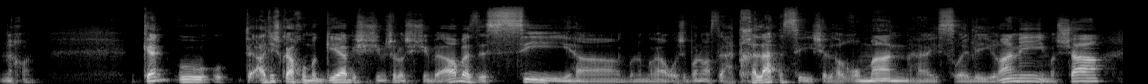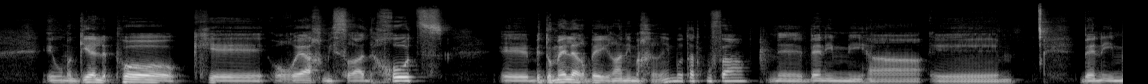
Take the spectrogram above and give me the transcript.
נכון. כן, הוא, הוא, אל תשכח, הוא מגיע ב-63-64, זה שיא, ה- בוא נאמר, או שבוא נאמר, זה התחלת השיא של הרומן הישראלי-איראני עם השאה. הוא מגיע לפה כאורח משרד החוץ, אה, בדומה להרבה איראנים אחרים באותה תקופה, אה, בין אם מה... אה, בין אם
